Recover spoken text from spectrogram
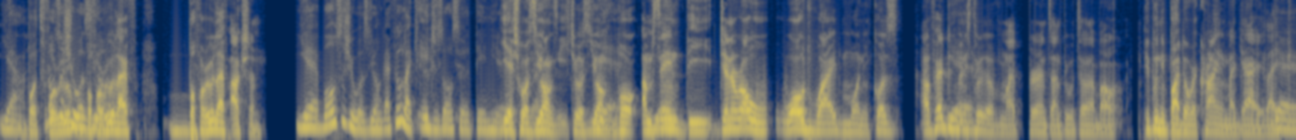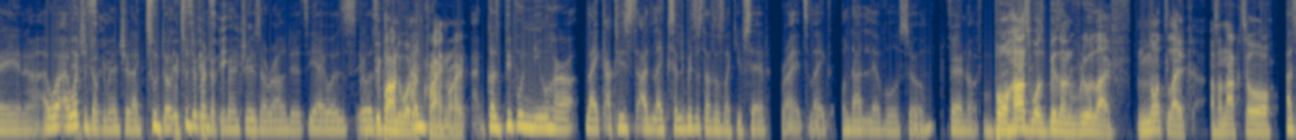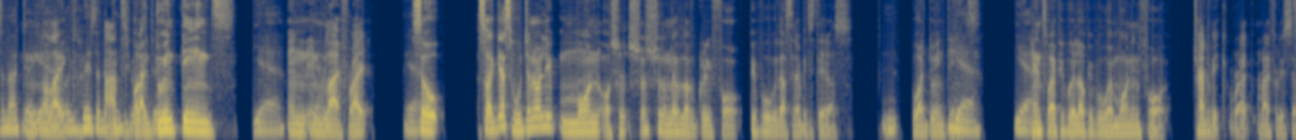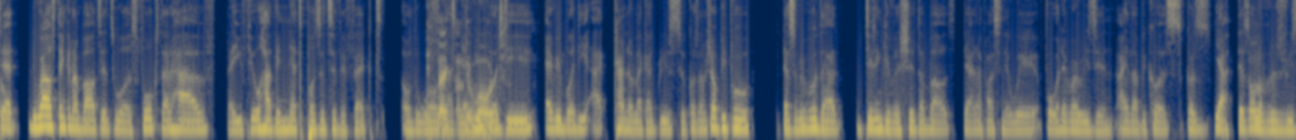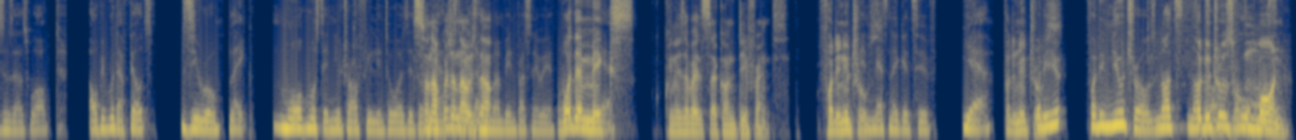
yeah. but for also she real was but for real life but for real life action. Yeah, but also she was young. I feel like age is also a thing here. Yeah, she was right? young. She was young, Yeah, but I'm yeah. saying the general worldwide money because I've heard Yeah. many stories of my parents and people telling about people in Ibadan were crying. My guy, like yeah, yeah, yeah, no. I, I watched a documentary, like two do- two different it's- it- documentaries around it. Yeah, it was it was people around the world were crying, right? because people knew her like at least at like celebrity status, like you've said, right? Like on that level. So fair enough. But hers was based on real life, not like as an actor, As an actor, not yeah, like based on art, but like doing things Yeah, in in Yeah. life, right? yeah. So, so I guess we'll generally mourn or show, show, show some level of grief for people without celebrity status who are doing things. yeah, yeah. Hence why people, a lot of people were mourning for Chadwick, right? Rightfully so. Yeah, the way I was thinking about it was folks that have that you feel have a net positive effect on the world Effect that on the world. everybody everybody kind of like agrees to because I'm sure people there's some people that didn't give a shit about Diana passing away for whatever reason either because because yeah there's all of those reasons as well or people that felt zero like more almost a neutral feeling towards it So now yeah, question now is now- being passing away What then makes Queen Elizabeth II different for the a neutrals? net negative yeah For the for neutrals, the new for the neutrals not not for the on- neutrals not who mourn,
